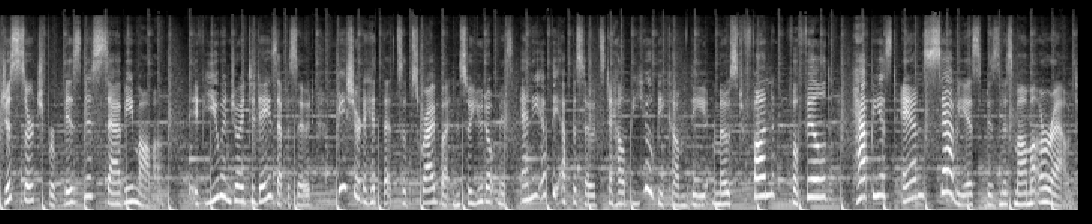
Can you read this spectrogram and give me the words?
Just search for Business Savvy Mama. If you enjoyed today's episode, be sure to hit that subscribe button so you don't miss any of the episodes to help you become the most fun, fulfilled, happiest, and savviest business mama around.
